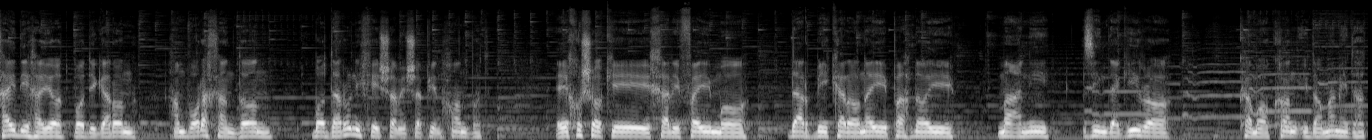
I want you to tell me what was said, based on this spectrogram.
қайди ҳаёт бо дигарон ҳамвора хандон бо даруни хеш ҳамеша пинҳон буд э хушо ки халифаи мо дар бекаронаи паҳнои маънӣ зиндагиро камокон идома медод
